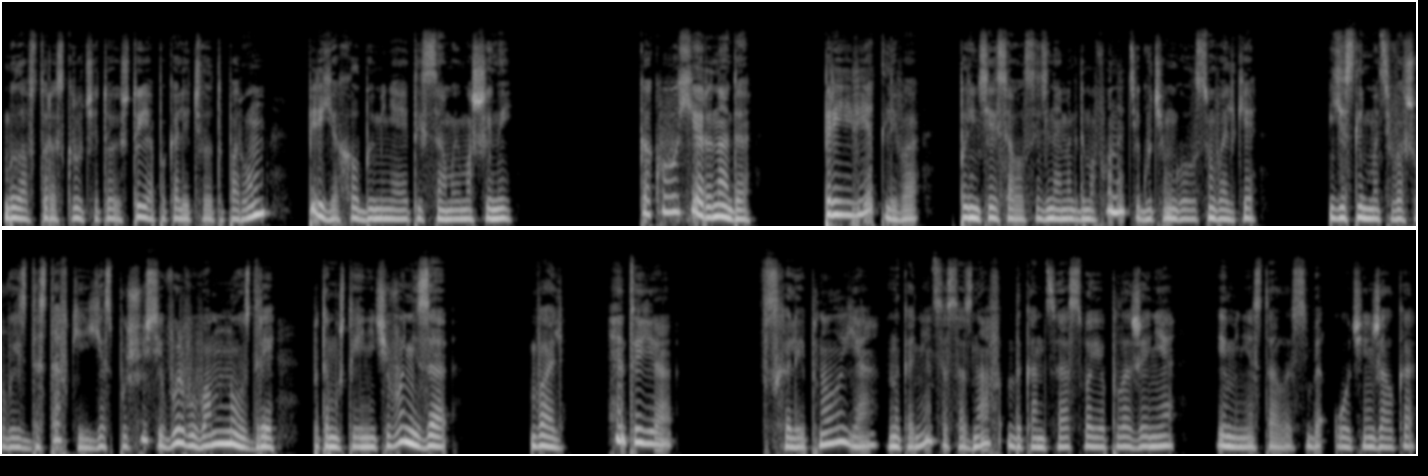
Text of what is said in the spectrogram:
была в сто раз круче той, что я покалечила топором — Переехал бы меня этой самой машиной. «Какого хера надо?» «Приветливо», — поинтересовался динамик домофона тягучим голосом Вальки. «Если, мать вашу, вы из доставки, я спущусь и вырву вам ноздри, потому что я ничего не за...» «Валь, это я», — всхлипнула я, наконец осознав до конца свое положение, и мне стало себя очень жалко.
